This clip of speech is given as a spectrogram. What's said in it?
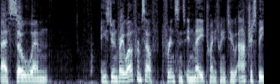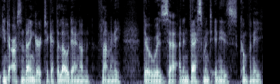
Uh, so um, he's doing very well for himself. For instance, in May 2022, after speaking to Arsene Wenger to get the lowdown on Flamini, there was uh, an investment in his company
